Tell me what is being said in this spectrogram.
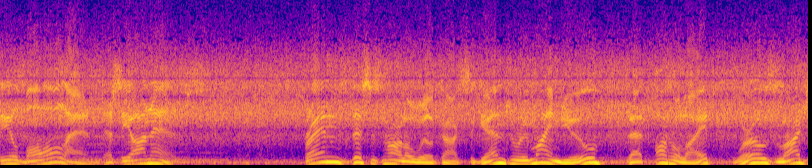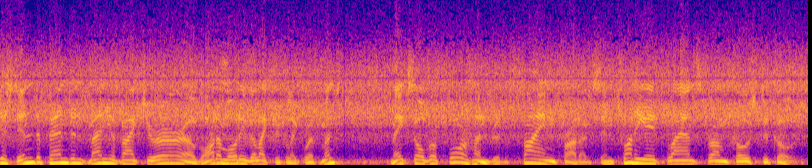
Lucille Ball and Desi Arnaz. Friends, this is Harlow Wilcox again to remind you that Autolite, world's largest independent manufacturer of automotive electrical equipment, makes over 400 fine products in 28 plants from coast to coast.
